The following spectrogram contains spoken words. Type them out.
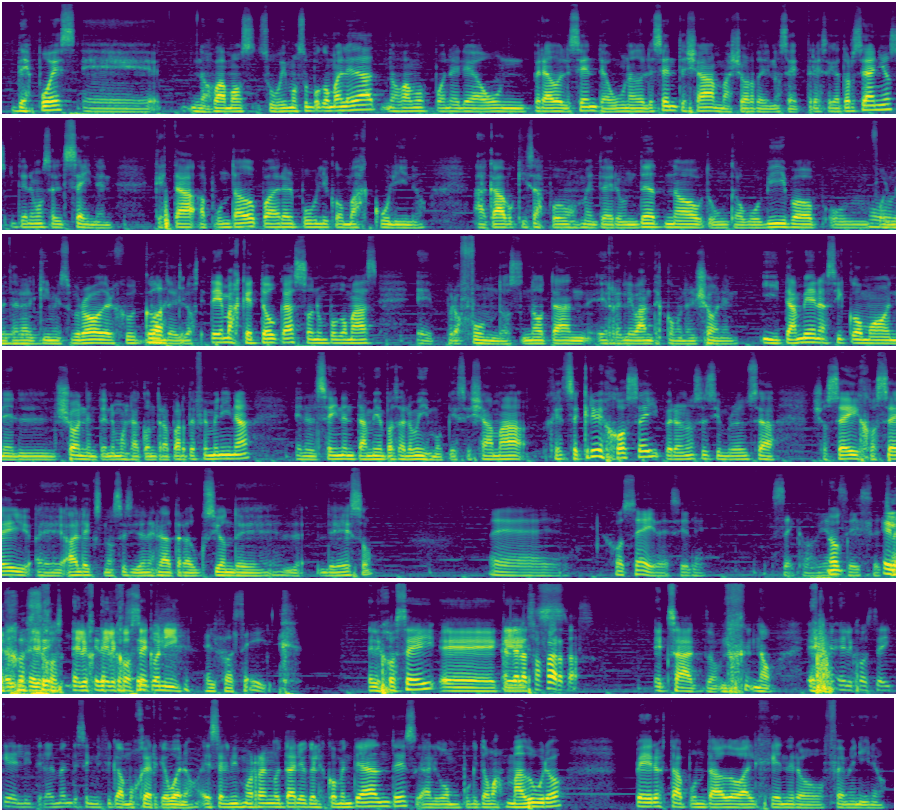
Después eh, nos vamos, subimos un poco más la edad, nos vamos a ponerle a un preadolescente, a un adolescente ya mayor de, no sé, 13, 14 años, y tenemos el Seinen, que está apuntado para el público masculino. Acá quizás podemos meter un Death Note, un Cowboy Bebop, un Full Metal Alchemist Brotherhood, Ghost. donde los temas que toca son un poco más eh, profundos, no tan irrelevantes como en el shonen. Y también así como en el shonen tenemos la contraparte femenina, en el seinen también pasa lo mismo, que se llama, se escribe Josei, pero no sé si pronuncia Josei, Josei, eh, Alex, no sé si tenés la traducción de, de eso. Eh, José, decirle. Sé cómo bien No, se dice. el José. el Jos- el- El el José José. con I. El José. El Josei. eh, que El de las es- ofertas. Exacto, no. El Josei que literalmente significa mujer, que bueno, es el mismo rango etario que les comenté antes, algo un poquito más maduro, pero está apuntado al género femenino.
